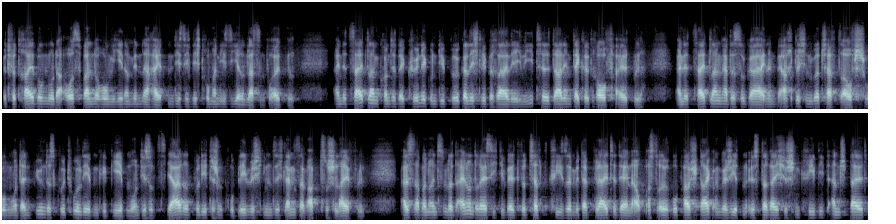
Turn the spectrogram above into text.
mit Vertreibung oder Auswanderung jener Minderheiten, die sich nicht romanisieren lassen wollten. Eine Zeit lang konnte der König und die bürgerlich-liberale Elite da den Deckel draufhalten. Eine Zeit lang hat es sogar einen beachtlichen Wirtschaftsaufschwung und ein blühendes Kulturleben gegeben und die sozialen und politischen Probleme schienen sich langsam abzuschleifen. Als aber 1931 die Weltwirtschaftskrise mit der Pleite der in Osteuropa stark engagierten österreichischen Kreditanstalt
